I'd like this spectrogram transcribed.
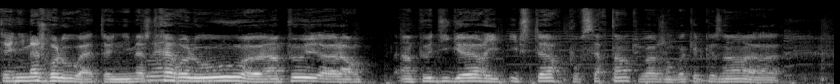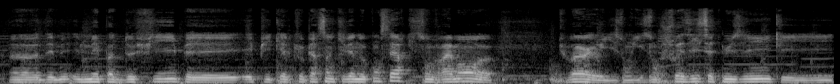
T'as une image relou, ouais. T'as une image très relou, euh, un peu alors un peu digger, hipster pour certains, tu vois. J'en vois quelques-uns. Euh, euh, des, mes potes de FIP et, puis quelques personnes qui viennent au concert qui sont vraiment euh, tu vois, ils ont, ils ont choisi cette musique, ils,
